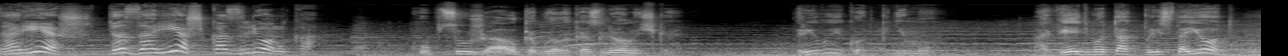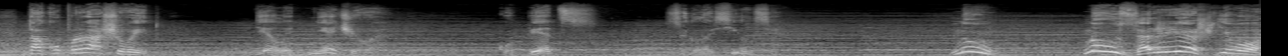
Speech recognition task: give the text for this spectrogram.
«Зарежь, да зарежь козленка!» Купцу жалко было козленочка. Привык он к нему. А ведьма так пристает, так упрашивает. Делать нечего. Купец согласился. Ну, ну, зарежь его!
